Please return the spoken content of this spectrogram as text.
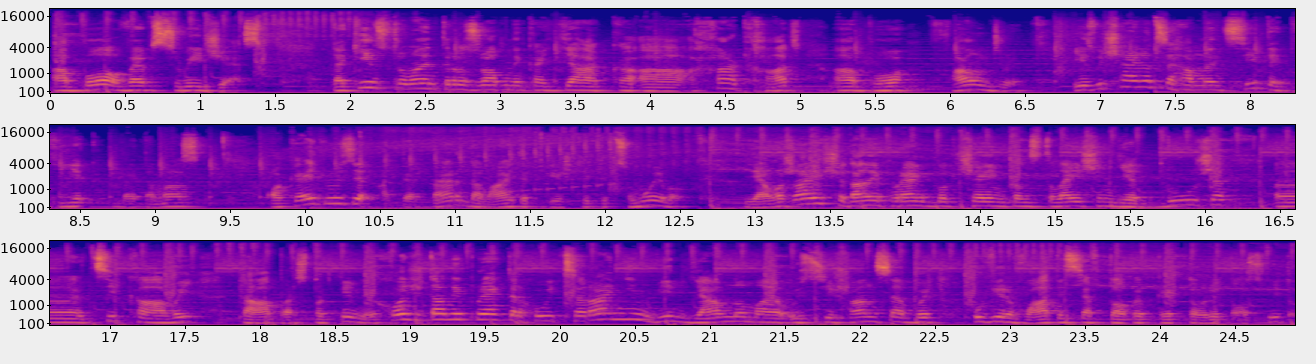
або Web3.js. Такі інструменти розробника, як е, Hardhat або Foundry. І звичайно, це гаманці, такі як MetaMask. Окей, друзі, а тепер давайте трішки підсумуємо. Я вважаю, що даний проект Blockchain Constellation є дуже е, цікавий та перспективний. Хоч даний проект рахується раннім, він явно має усі шанси, аби увірватися в топи криптовалютного світу.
